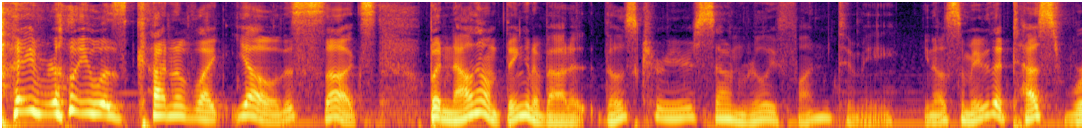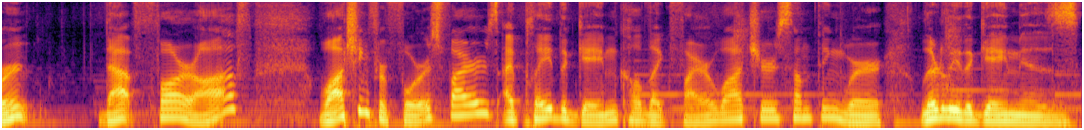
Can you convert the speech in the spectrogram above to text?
I really was kind of like, yo, this sucks. But now that I'm thinking about it, those careers sound really fun to me. You know, so maybe the tests weren't that far off. Watching for forest fires, I played the game called like Firewatcher or something where literally the game is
